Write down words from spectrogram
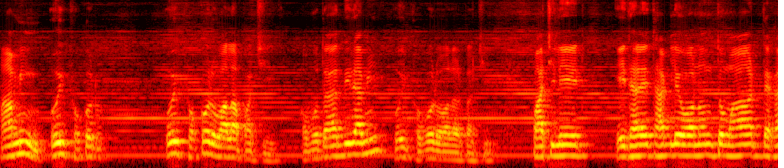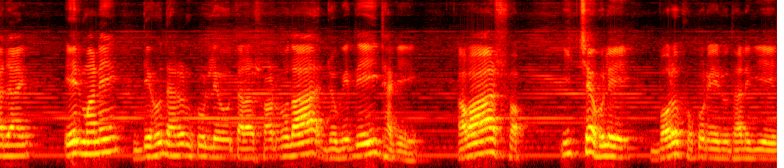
আমি, ওই ফোকর, ওই ফোকরওয়ালা পাঁচিল। অবতারাদির আমি, ওই ফোকরওয়ালার পাঁচিল। পাঁচিলের এধারে থাকলেও অনন্ত মাঠ দেখা যায়। এর মানে দেহ ধারণ করলেও তারা সর্বদা যোগেতেই থাকে। আবার ইচ্ছা হলে বড় ফোকরের উধারে গিয়ে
